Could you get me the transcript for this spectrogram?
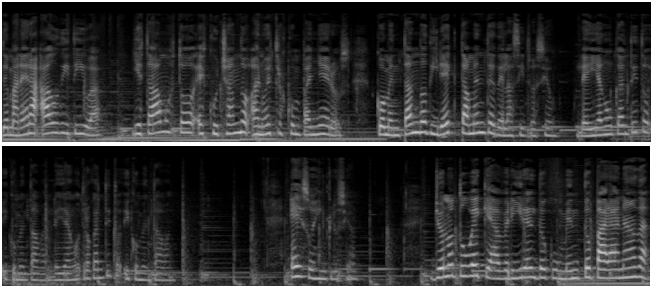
de manera auditiva y estábamos todos escuchando a nuestros compañeros comentando directamente de la situación. Leían un cantito y comentaban, leían otro cantito y comentaban. Eso es inclusión. Yo no tuve que abrir el documento para nada,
